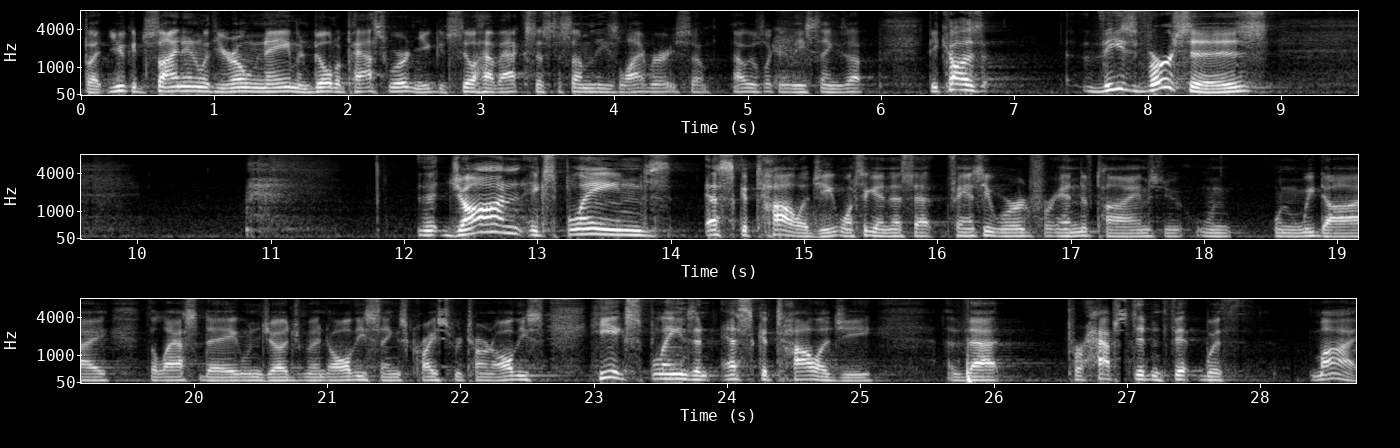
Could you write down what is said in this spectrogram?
But you could sign in with your own name and build a password, and you could still have access to some of these libraries. So I was looking these things up because these verses that John explains eschatology. Once again, that's that fancy word for end of times. When when we die, the last day, when judgment, all these things, Christ's return, all these. He explains an eschatology that perhaps didn't fit with my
